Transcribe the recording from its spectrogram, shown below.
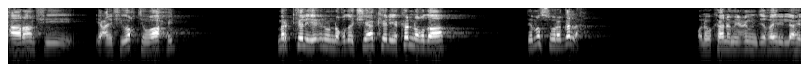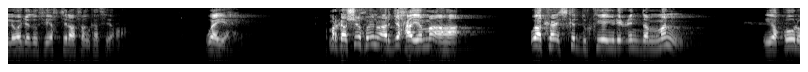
xaaraan fii yani fii waqtin waaxid mar keliya inuu noqdo jiha keliya ka noqdaa dee ma suuragal ah. Walow kaana min cindi gayr illahi lawajaduu fiihi ikhtilaafan kaiira waa yahay. Marka shiikhu inuu arjaxayo ma aha waa kaa iska durkiye yidhi cinda man yaquulu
